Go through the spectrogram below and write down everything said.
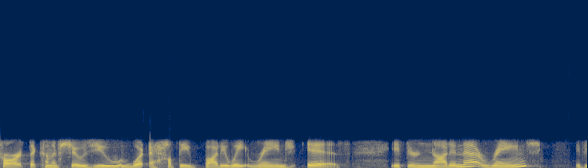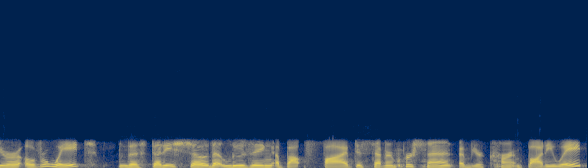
chart that kind of shows you what a healthy body weight range is. If you're not in that range, if you're overweight, the studies show that losing about 5 to 7% of your current body weight,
